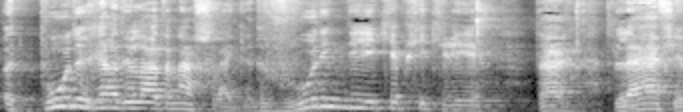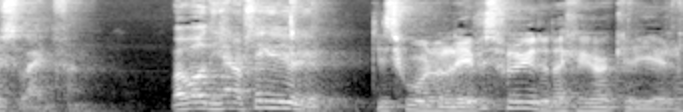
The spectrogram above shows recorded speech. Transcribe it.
Het poeder gaat je laten afslijken. De voeding die ik heb gecreëerd, daar blijf je slank van. Wat wilde jij nog zeggen, jullie? Het is gewoon een levensvreugde dat je gaat creëren.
